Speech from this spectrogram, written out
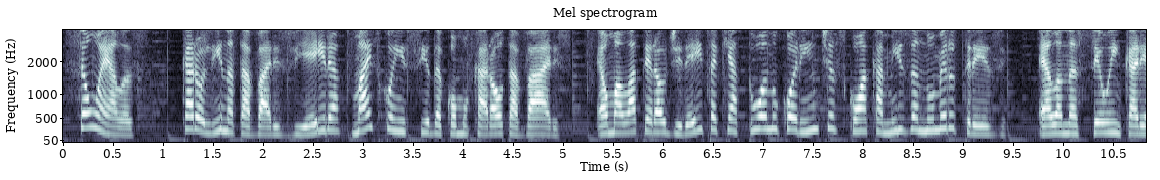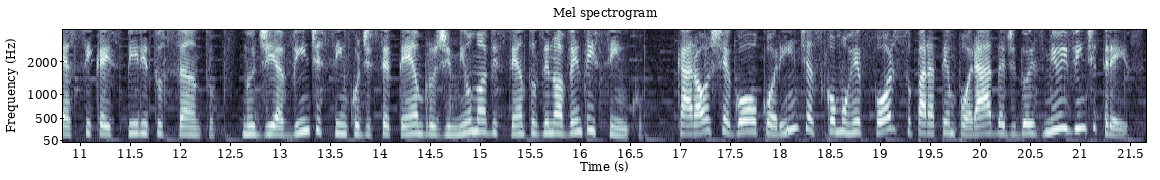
São elas: Carolina Tavares Vieira, mais conhecida como Carol Tavares, é uma lateral direita que atua no Corinthians com a camisa número 13. Ela nasceu em Cariacica, Espírito Santo, no dia 25 de setembro de 1995. Carol chegou ao Corinthians como reforço para a temporada de 2023.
